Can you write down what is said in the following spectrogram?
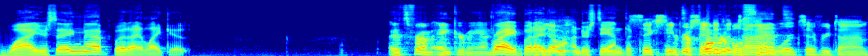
why you're saying that, but I like it. It's from Anchorman. Right, but I Yeah. don't understand the. Sixty It's a percent of the time sense. it works every time.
